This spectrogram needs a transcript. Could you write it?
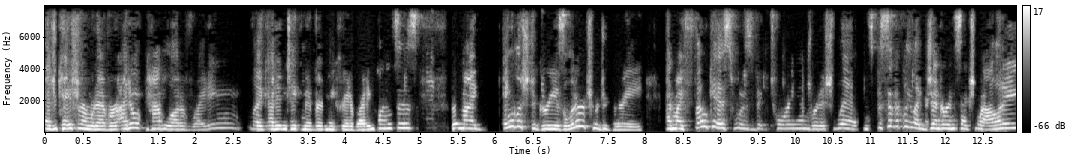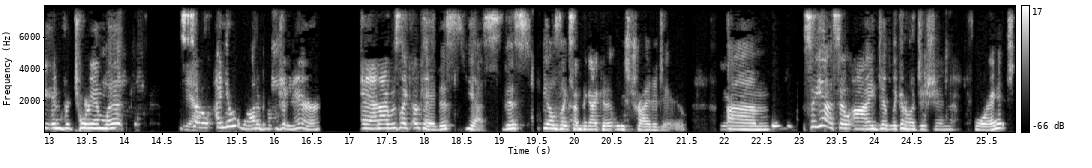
education or whatever, I don't have a lot of writing. Like, I didn't take very many creative writing classes, but my English degree is a literature degree, and my focus was Victorian British lit, and specifically like gender and sexuality in Victorian lit. Yeah. So I knew a lot about Jane Eyre, and I was like, okay, this yes, this feels like something I could at least try to do. Yeah. Um, so yeah, so I did like an audition for it,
